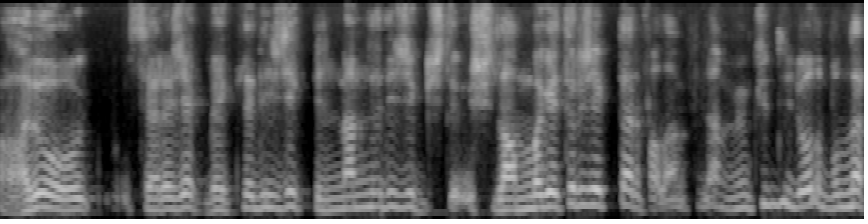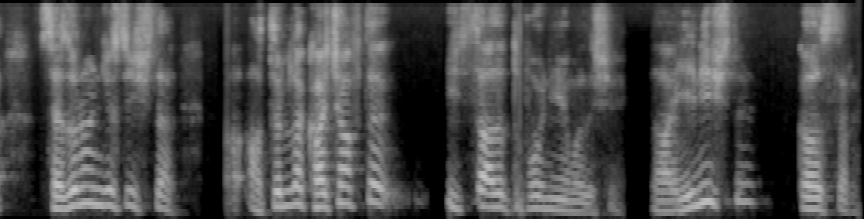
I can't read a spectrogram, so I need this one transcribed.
Abi o serecek, bekle diyecek, bilmem ne diyecek, işte lamba getirecekler falan filan. Mümkün değil oğlum. Bunlar sezon öncesi işler. Hatırla kaç hafta iç sahada top oynayamadı şey. Daha yeni işte Galatasaray.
